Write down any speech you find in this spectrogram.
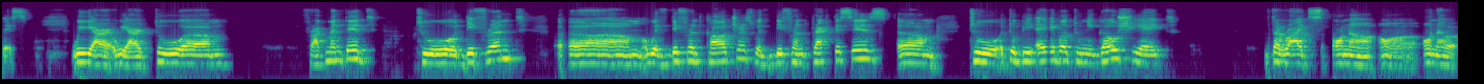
this. We are, we are too um, fragmented, too different, um, with different cultures, with different practices, um, to, to be able to negotiate the rights on a, on a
